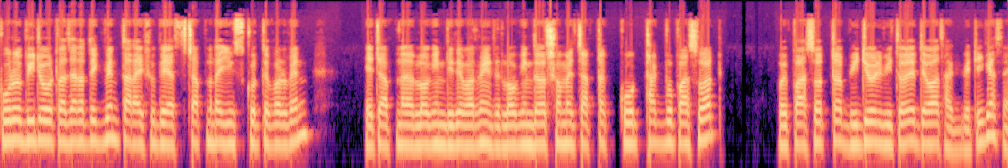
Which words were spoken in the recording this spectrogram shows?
পুরো ভিডিওটা যারা দেখবেন, তারাই শুধু অ্যাপসটা আপনারা ইউজ করতে পারবেন। এটা আপনারা লগ দিতে পারবেন। এটা লগ দেওয়ার সময় চারটা কোড থাকবে পাসওয়ার্ড ওই পাসওয়ার্ডটা ভিডিওর ভিতরে দেওয়া থাকবে, ঠিক আছে?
